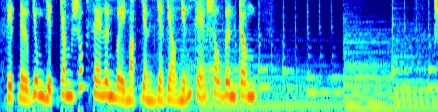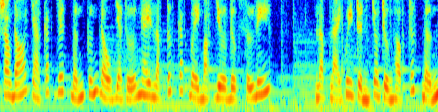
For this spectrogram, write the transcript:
Xịt đều dung dịch chăm sóc xe lên bề mặt dành và vào những kẽ sâu bên trong sau đó chà các vết bẩn cứng đầu và rửa ngay lập tức các bề mặt vừa được xử lý. Lặp lại quy trình cho trường hợp rất bẩn.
